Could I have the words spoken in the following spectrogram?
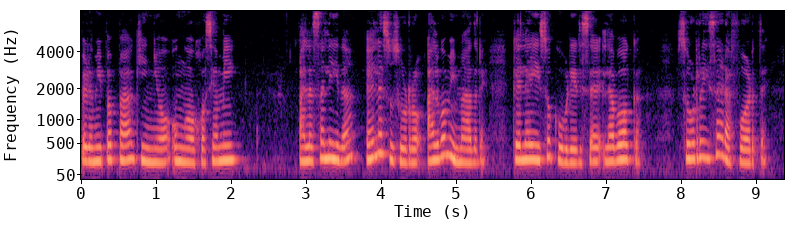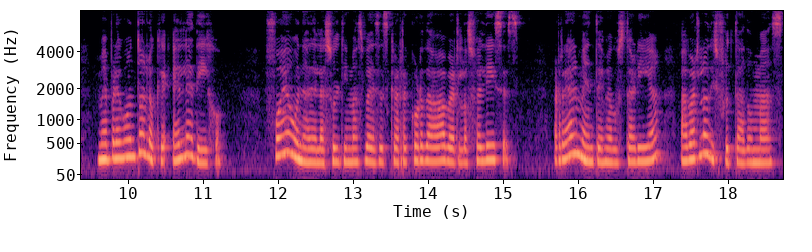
pero mi papá guiñó un ojo hacia mí. A la salida, él le susurró algo a mi madre, que le hizo cubrirse la boca. Su risa era fuerte. Me pregunto lo que él le dijo. Fue una de las últimas veces que recordaba verlos felices. Realmente me gustaría haberlo disfrutado más.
